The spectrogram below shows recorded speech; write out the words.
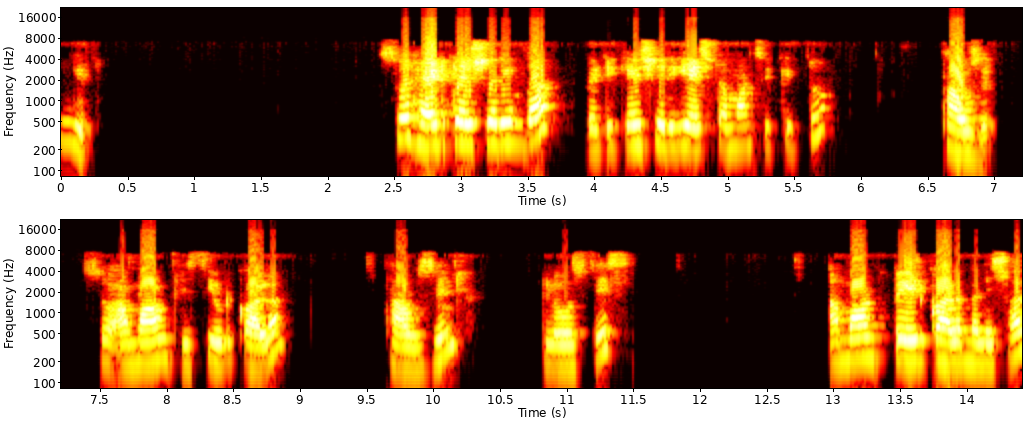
NIT. ಸೊ ಹೆಡ್ ಕ್ಯಾಶಿಯರ್ ಇಂದ ಪೆಟಿ ಕ್ಯಾಶಿಯರ್ಗೆ ಎಷ್ಟು ಅಮೌಂಟ್ ಸಿಕ್ಕಿತ್ತು ಥೌಸಂಡ್ ಸೊ ಅಮೌಂಟ್ ರಿಸೀವ್ಡ್ ಕಾಲಮ್ ಥೌಸಂಡ್ ಕ್ಲೋಸ್ ದಿಸ್ ಅಮೌಂಟ್ ಪೇಡ್ ಕಾಲಮ್ ಅಲ್ಲಿ ಸಹ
